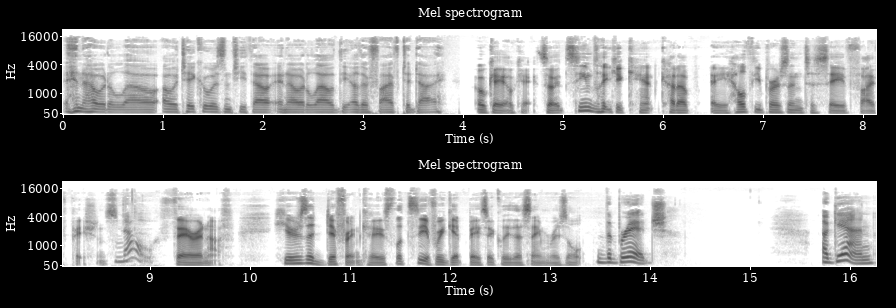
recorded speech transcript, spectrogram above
and I would allow, I would take her wisdom teeth out, and I would allow the other five to die. Okay, okay. So it seems like you can't cut up a healthy person to save five patients. No. Fair enough. Here's a different case. Let's see if we get basically the same result. The bridge. Again,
